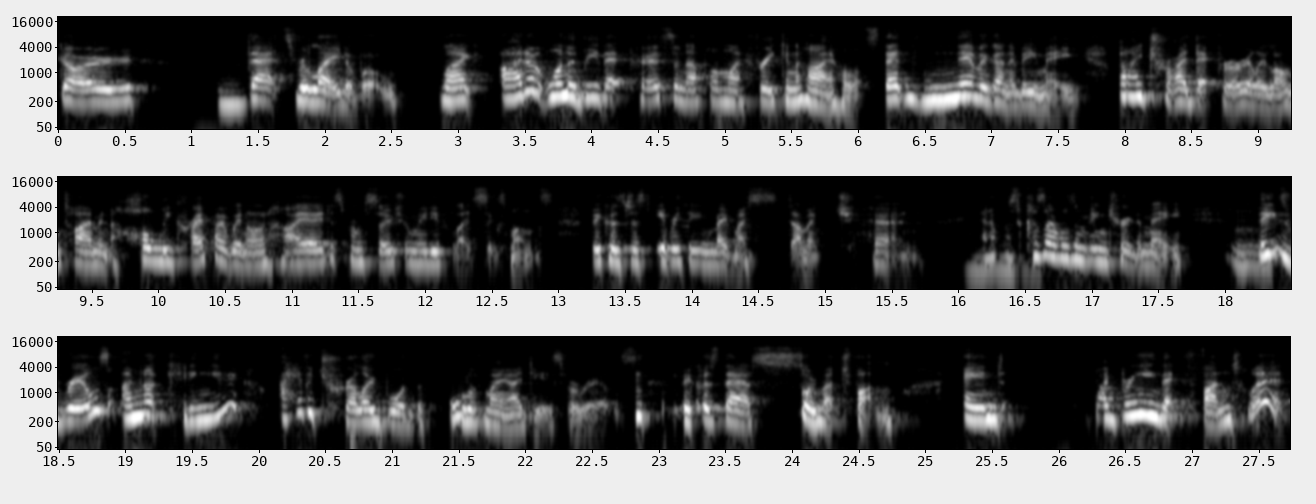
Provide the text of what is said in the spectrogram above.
go, that's relatable. Like, I don't want to be that person up on my freaking high horse. That's never going to be me. But I tried that for a really long time. And holy crap, I went on hiatus from social media for like six months because just everything made my stomach churn. And it was because I wasn't being true to me. Mm. These reels, I'm not kidding you. I have a Trello board with all of my ideas for reels because they are so much fun. And by bringing that fun to it,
